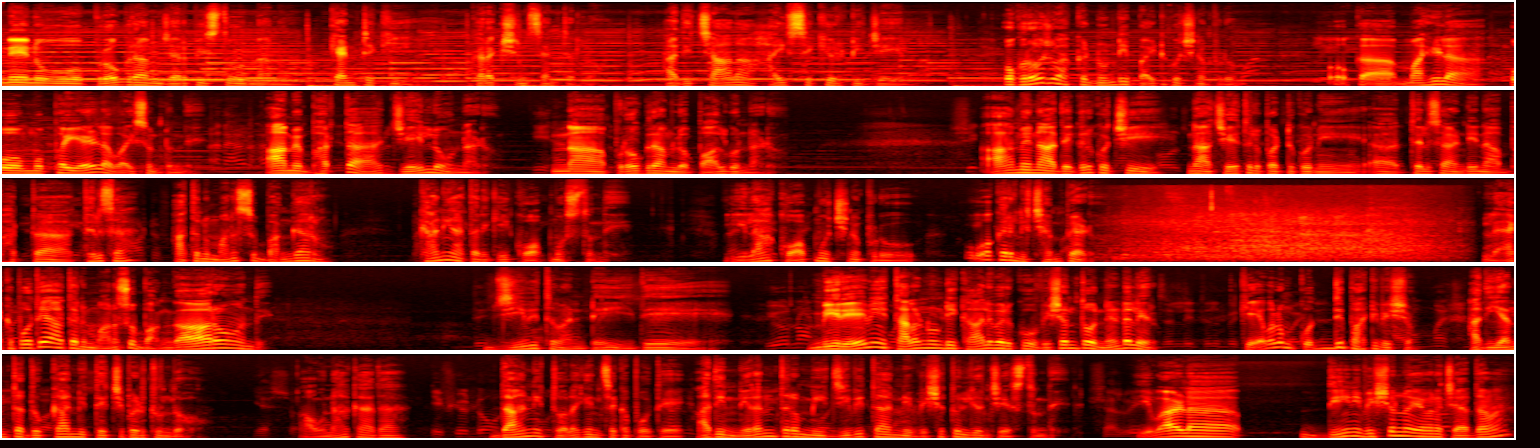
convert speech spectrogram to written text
నేను ఓ ప్రోగ్రాం జరిపిస్తూ ఉన్నాను Kentucky correction సెంటర్లో. అది చాలా హై సెక్యూరిటీ జైలు. ఒకరోజు అక్కడి నుండి బయటకు వచ్చినప్పుడు ఒక మహిళ ఓ ముప్పై ఏళ్ళ వయసుంటుంది. ఆమె భర్త జైల్లో ఉన్నాడు. నా ప్రోగ్రాంలో పాల్గొన్నాడు. ఆమె నా దగ్గరకొచ్చి నా చేతులు పట్టుకొని తెలుసా అండి నా భర్త తెలుసా? అతను మనసు బంగారం. కానీ అతనికి కోపం వస్తుంది ఇలా కోపం వచ్చినప్పుడు ఒకరిని చంపాడు. లేకపోతే అతని మనసు బంగారం అంది. జీవితం అంటే ఇదే. మీరేమీ తల నుండి కాలి వరకు విషంతో నిండలేరు. కేవలం కొద్దిపాటి విషం. అది ఎంత దుఃఖాన్ని తెచ్చిపెడుతుందో. అవునా కాదా? దాన్ని తొలగించకపోతే అది నిరంతరం మీ జీవితాన్ని విషతుల్యం చేస్తుంది. ఇవాళ దీని విషయంలో ఏమైనా చేద్దామా?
